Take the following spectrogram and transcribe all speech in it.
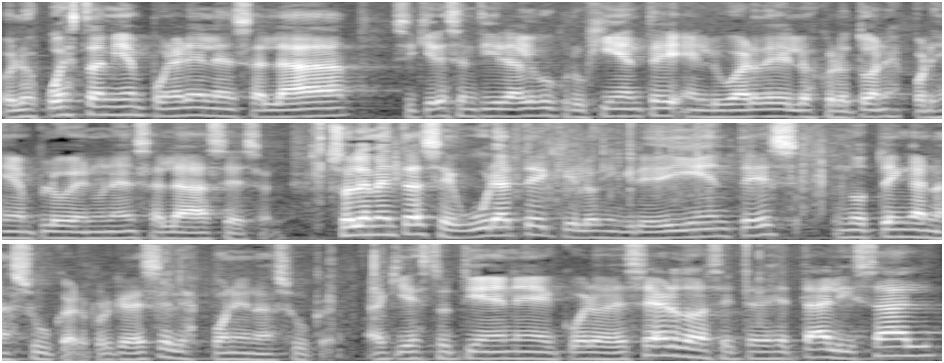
o los puedes también poner en la ensalada si quieres sentir algo crujiente en lugar de los crotones, por ejemplo, en una ensalada César. Solamente asegúrate que los ingredientes no tengan azúcar, porque a veces les ponen azúcar. Aquí esto tiene cuero de cerdo, aceite vegetal y sal.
